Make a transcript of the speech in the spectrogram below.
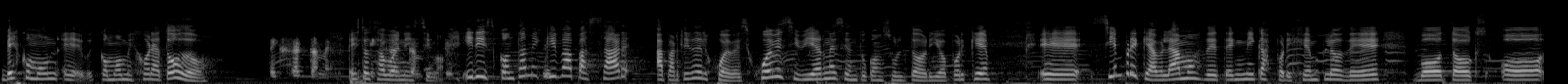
ves como un, eh, cómo mejora todo. Exactamente. Esto está buenísimo. Iris, contame qué va a pasar a partir del jueves, jueves y viernes en tu consultorio, porque eh, siempre que hablamos de técnicas, por ejemplo, de Botox o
